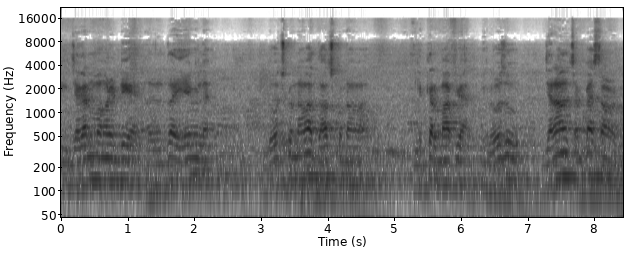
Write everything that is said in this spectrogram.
ఈ జగన్మోహన్ రెడ్డి అదంతా ఏమీ లే దోచుకున్నావా దాచుకున్నావా? లిక్కర్ మాఫియా. ఈరోజు జనాలను చంపేస్తా ఉన్నాడు.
